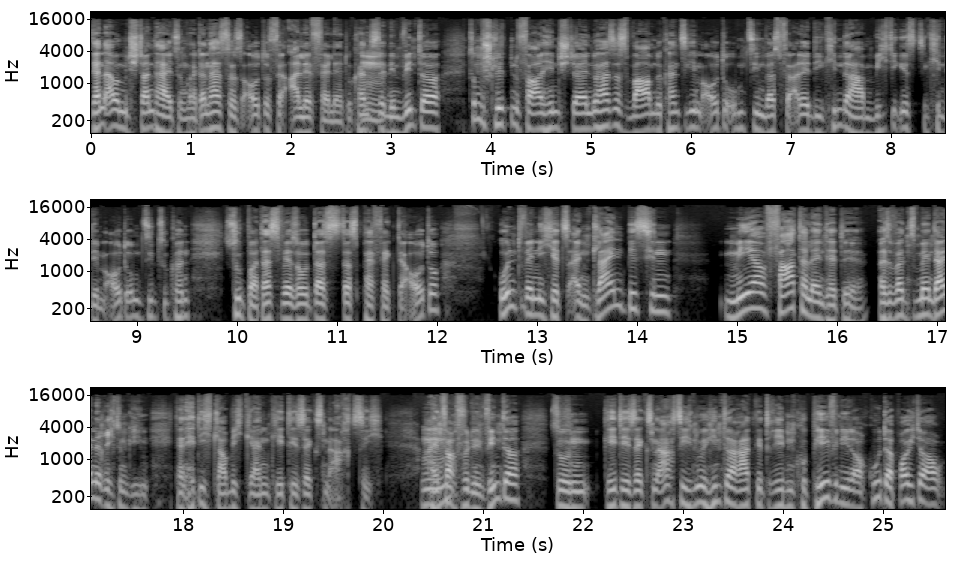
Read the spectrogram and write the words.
Dann aber mit Standheizung, weil dann hast du das Auto für alle Fälle. Du kannst Mhm. dir im Winter zum Schlittenfahren hinstellen, du hast es warm, du kannst dich im Auto umziehen, was für alle, die Kinder haben, wichtig ist, die Kinder im Auto umziehen zu können. Super, das wäre so das, das perfekte Auto. Und wenn ich jetzt ein klein bisschen mehr Fahrtalent hätte, also wenn es mehr in deine Richtung ging, dann hätte ich, glaube ich, gern GT86. Mhm. Einfach für den Winter so ein GT86, nur Hinterrad getrieben, Coupé finde ich auch gut, da bräuchte auch,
